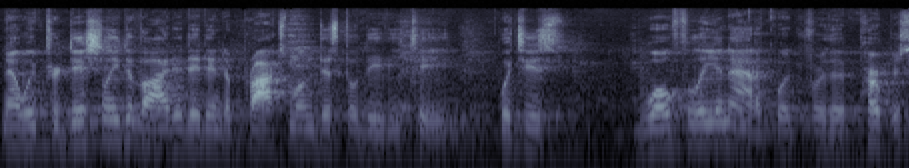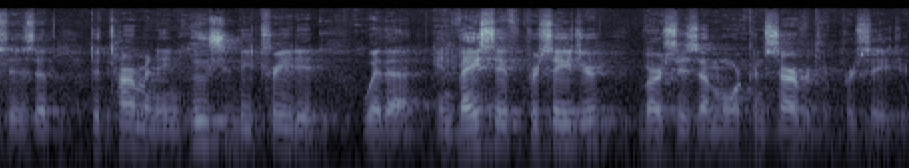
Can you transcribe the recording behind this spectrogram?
Now, we've traditionally divided it into proximal and distal DVT, which is woefully inadequate for the purposes of determining who should be treated with an invasive procedure versus a more conservative procedure.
